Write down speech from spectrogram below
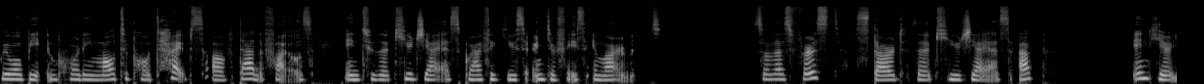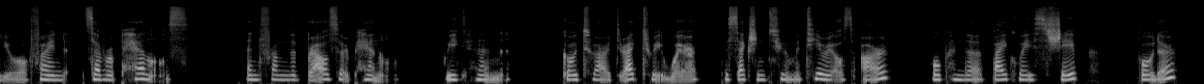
we will be importing multiple types of data files into the QGIS Graphic User Interface environment. So let's first start the QGIS app. In here, you will find several panels. And from the browser panel, we can go to our directory where the section 2 materials are, open the bikeways shape folder.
